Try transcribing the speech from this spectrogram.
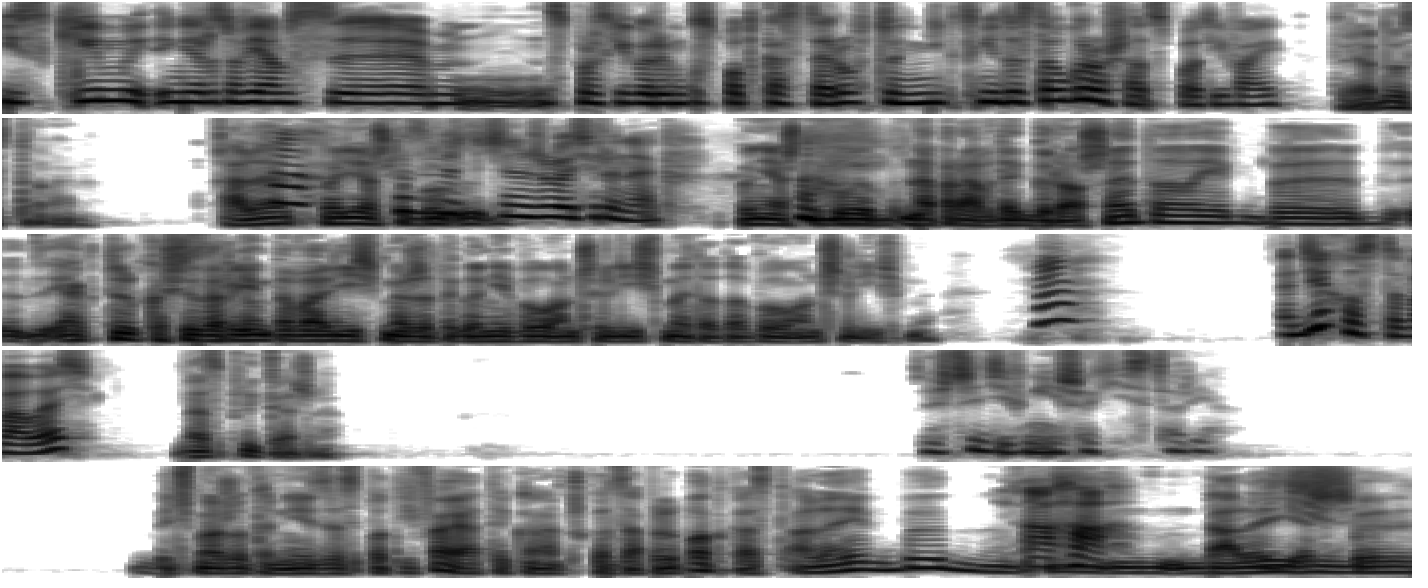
i z kim nie rozmawiałam z, ym, z polskiego rynku z podcasterów, to nikt nie dostał grosza od Spotify. To ja dostałem. Ale ponieważ to, był, rynek. ponieważ to były naprawdę grosze, to jakby jak tylko się zorientowaliśmy, że tego nie wyłączyliśmy, to to wyłączyliśmy. A gdzie hostowałeś? Na Spreakerze. To jeszcze dziwniejsza historia. Być może to nie jest ze Spotify'a, tylko na przykład z Apple Podcast, ale jakby Aha, dalej widzisz. jakby...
